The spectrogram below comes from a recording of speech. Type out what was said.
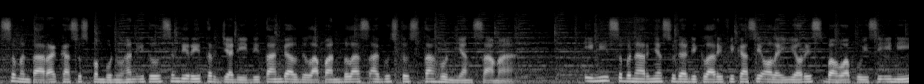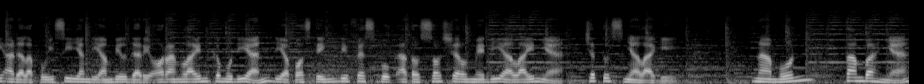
sementara kasus pembunuhan itu sendiri terjadi di tanggal 18 Agustus tahun yang sama. Ini sebenarnya sudah diklarifikasi oleh Yoris bahwa puisi ini adalah puisi yang diambil dari orang lain kemudian dia posting di Facebook atau sosial media lainnya, cetusnya lagi. Namun, tambahnya,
